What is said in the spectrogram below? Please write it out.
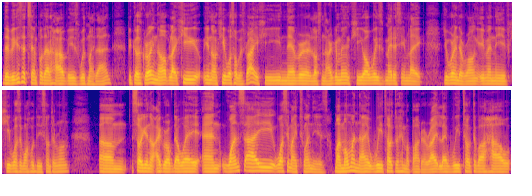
the biggest example that I have is with my dad because growing up, like he, you know, he was always right. He never lost an argument. He always made it seem like you were in the wrong, even if he was the one who did something wrong. Um, so you know, I grew up that way. And once I was in my twenties, my mom and I we talked to him about it, right? Like we talked about how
